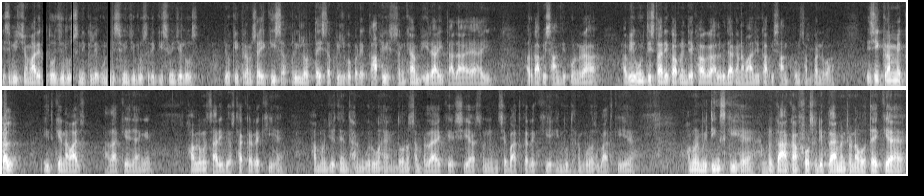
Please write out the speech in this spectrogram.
इस बीच हमारे दो जुलूस निकले, उन्नीसवीं जुलूस और इक्कीसवीं जुलूस, जो कि क्रमशः इक्कीस अप्रैल और तेईस अप्रैल को पड़े। काफ़ी संख्या में भीड़ आई तादाद आई और काफ़ी शांतिपूर्ण रहा। अभी उनतीस तारीख को आपने देखा होगा, अलविदा का नमाज़ भी काफ़ी शांतिपूर्ण संपन्न हुआ। इसी क्रम में कल ईद के नमाज़ अदा किए जाएँगे। हम लोगों ने सारी व्यवस्था कर रखी है। हम लोग जितने धर्मगुरु हैं दोनों संप्रदाय के शिया सुन्नी उनसे बात कर रखी है हिंदू धर्मगुरुओं से बात की है। हम लोगों ने मीटिंग्स की है हम लोग कहाँ कहाँ फोर्स का डिप्लॉयमेंट होना वो तय किया है।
